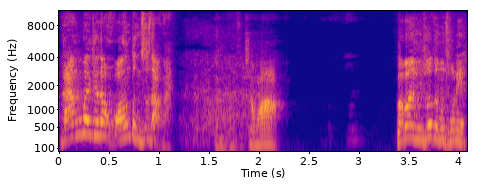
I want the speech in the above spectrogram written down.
难怪叫他黄董事长啊！小黄，老板，你说怎么处理？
